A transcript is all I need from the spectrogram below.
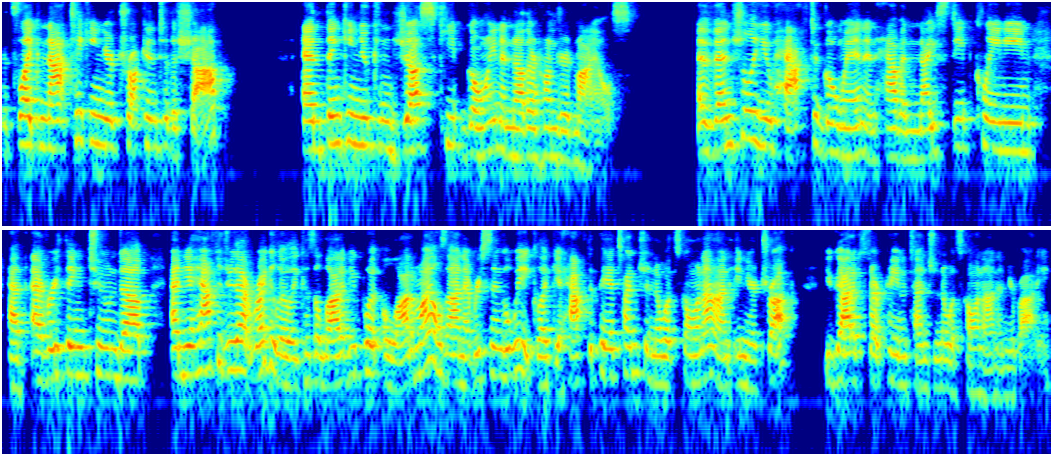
It's like not taking your truck into the shop and thinking you can just keep going another 100 miles eventually you have to go in and have a nice deep cleaning have everything tuned up and you have to do that regularly because a lot of you put a lot of miles on every single week. Like you have to pay attention to what's going on in your truck. You got to start paying attention to what's going on in your body.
